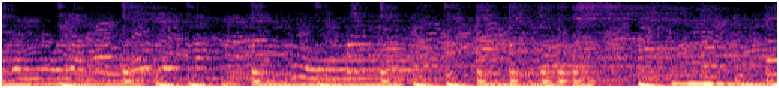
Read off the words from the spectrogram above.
Thank you.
